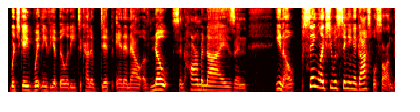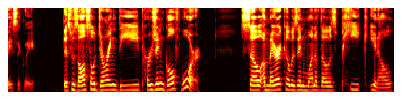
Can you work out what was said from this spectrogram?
which gave Whitney the ability to kind of dip in and out of notes and harmonize and you know sing like she was singing a gospel song basically this was also during the Persian Gulf War so America was in one of those peak, you know,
